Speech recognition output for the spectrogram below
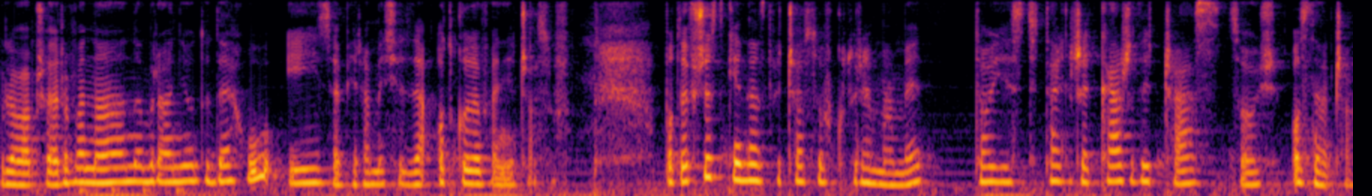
chwilowa przerwa na nabranie oddechu i zabieramy się za odkodowanie czasów. Bo te wszystkie nazwy czasów, które mamy, to jest tak, że każdy czas coś oznacza.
